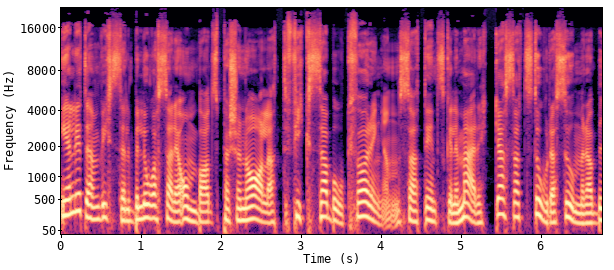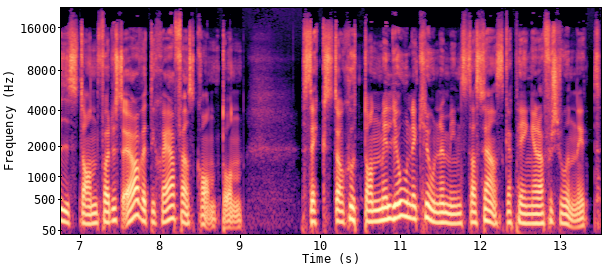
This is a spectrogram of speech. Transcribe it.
Enligt en visselblåsare ombads personal att fixa bokföringen så att det inte skulle märkas att stora summor av bistånd fördes över till chefens konton. 16-17 miljoner kronor minst av svenska pengar har försvunnit.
